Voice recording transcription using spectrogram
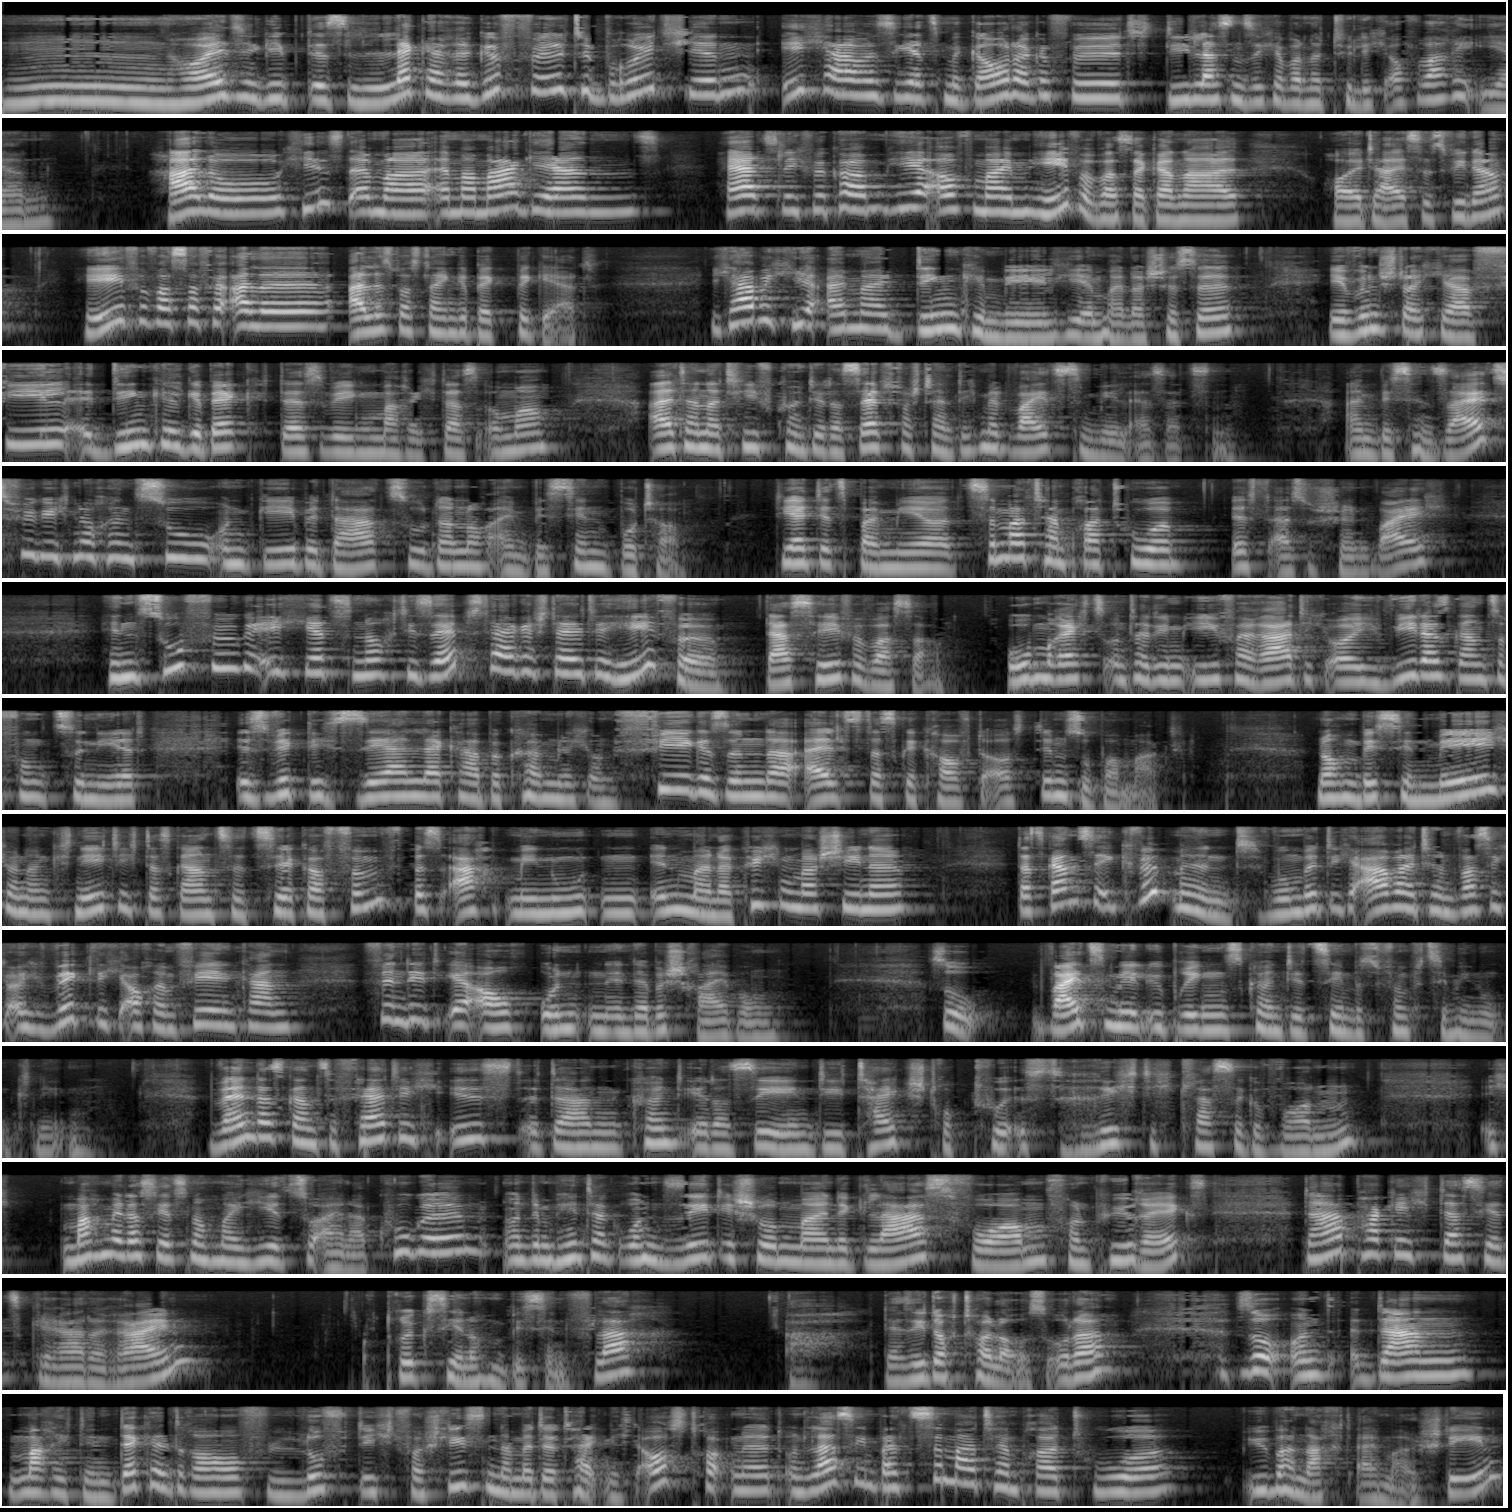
Hm, heute gibt es leckere gefüllte Brötchen. Ich habe sie jetzt mit Gouda gefüllt. Die lassen sich aber natürlich auch variieren. Hallo, hier ist Emma, Emma Magians. Herzlich willkommen hier auf meinem Hefewasserkanal. Heute heißt es wieder Hefewasser für alle, alles was dein Gebäck begehrt. Ich habe hier einmal Dinkelmehl hier in meiner Schüssel. Ihr wünscht euch ja viel Dinkelgebäck, deswegen mache ich das immer. Alternativ könnt ihr das selbstverständlich mit Weizenmehl ersetzen. Ein bisschen Salz füge ich noch hinzu und gebe dazu dann noch ein bisschen Butter. Die hat jetzt bei mir Zimmertemperatur, ist also schön weich. Hinzu füge ich jetzt noch die selbst hergestellte Hefe, das Hefewasser. Oben rechts unter dem i verrate ich euch, wie das Ganze funktioniert. Ist wirklich sehr lecker, bekömmlich und viel gesünder als das gekaufte aus dem Supermarkt. Noch ein bisschen Milch und dann knete ich das Ganze circa 5 bis 8 Minuten in meiner Küchenmaschine. Das ganze Equipment, womit ich arbeite und was ich euch wirklich auch empfehlen kann, findet ihr auch unten in der Beschreibung. So, Weizenmehl übrigens könnt ihr 10 bis 15 Minuten kneten. Wenn das Ganze fertig ist, dann könnt ihr das sehen. Die Teigstruktur ist richtig klasse geworden. Ich mache mir das jetzt nochmal hier zu einer Kugel und im Hintergrund seht ihr schon meine Glasform von Pyrex. Da packe ich das jetzt gerade rein, drücke es hier noch ein bisschen flach. Oh, der sieht doch toll aus, oder? So, und dann mache ich den Deckel drauf, luftdicht verschließen, damit der Teig nicht austrocknet und lasse ihn bei Zimmertemperatur über Nacht einmal stehen.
